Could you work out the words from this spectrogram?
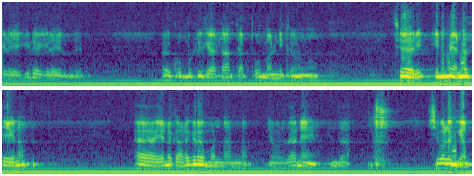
இடை இடை இருந்து கும்பிட்டு கேட்டான் தப்பு மன்னிக்கணும் சரி இனிமேல் என்ன செய்யணும்? எனக்கு அனுகிரகம் பண்ணான்னு அவர் தானே இந்த சிவலிங்கம்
